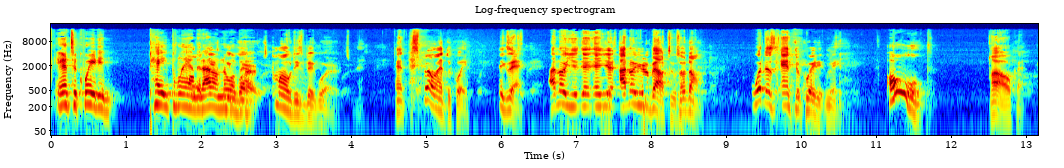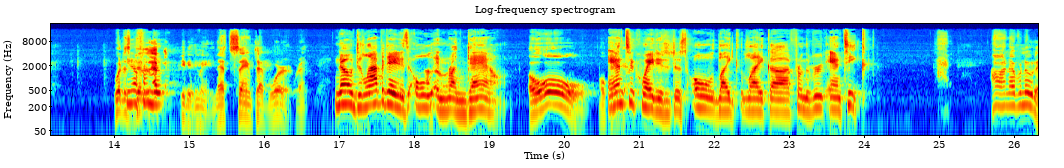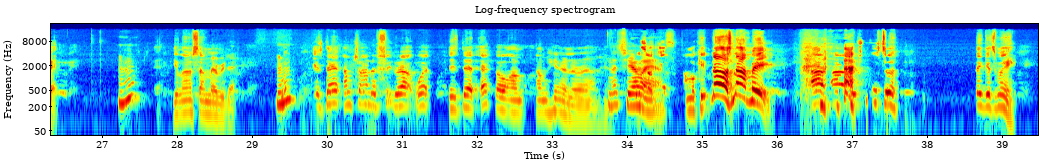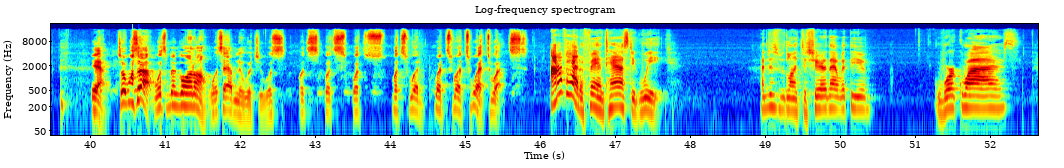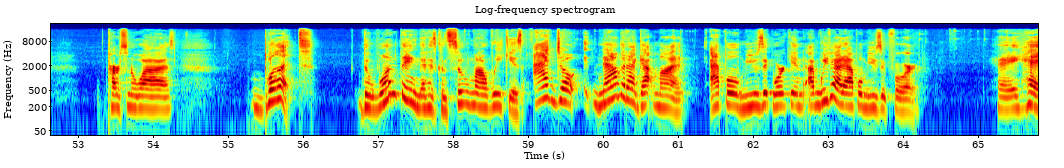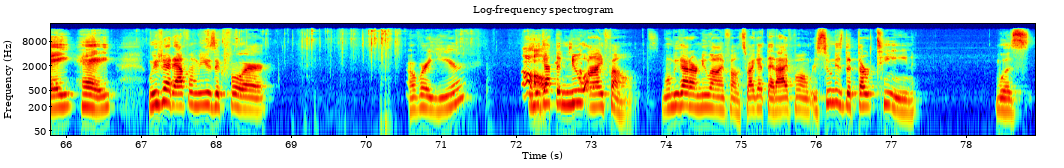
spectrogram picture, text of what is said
antiquated pay plan that I don't know about. words. Come on with these big words, man. And spell antiquated. Exactly. I know you, and you, I know you're about to, so don't. What does antiquated mean? Old. Oh, okay. What does You know, from the- dilapidated mean? That's the same type of word, right? No, dilapidated is old and run down. Oh, okay. Antiquated is just old, like like uh, from the root antique. oh, I never knew that. Mm-hmm. You learn something every day. What is that? I'm trying to figure out what is that echo I'm I'm hearing around here. That's your It's okay. ass. I'm gonna keep. No, it's not me. I, I refuse to think it's me. Yeah. So what's up? What's been going on? What's happening with you? What's what's what's what's what's what what's what's what's what's I've had a fantastic week. I just would like to share that with you, work wise, personal wise. But the one thing that has consumed my week is I don't, now that I got my Apple Music working, I, we've had Apple Music for, hey, hey, hey, we've had Apple Music for over a year. When we oh, got the new iPhones. When we got our new iPhone. So I got that iPhone. As soon as the 13 was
